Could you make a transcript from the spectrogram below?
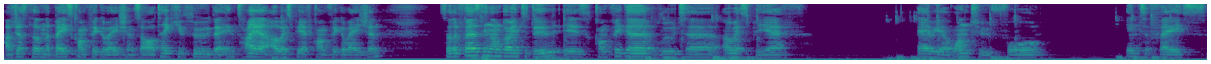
I've just done the base configuration, so I'll take you through the entire OSPF configuration. So the first thing I'm going to do is configure router OSPF area 124 interface.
